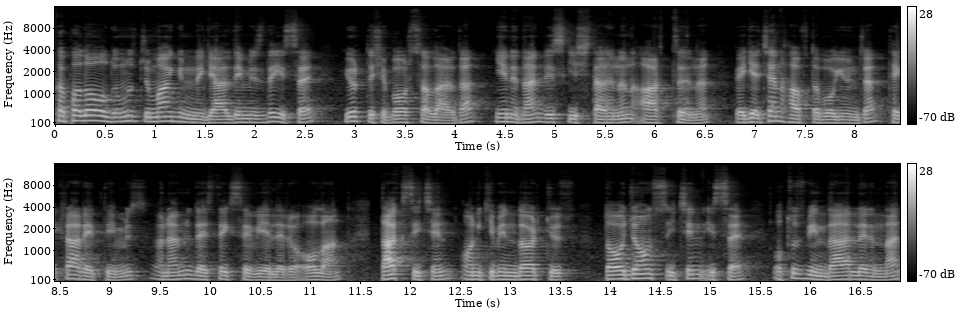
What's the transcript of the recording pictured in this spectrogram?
kapalı olduğumuz cuma gününe geldiğimizde ise yurt dışı borsalarda yeniden risk iştahının arttığını ve geçen hafta boyunca tekrar ettiğimiz önemli destek seviyeleri olan DAX için 12.400, Dow Jones için ise 30.000 değerlerinden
